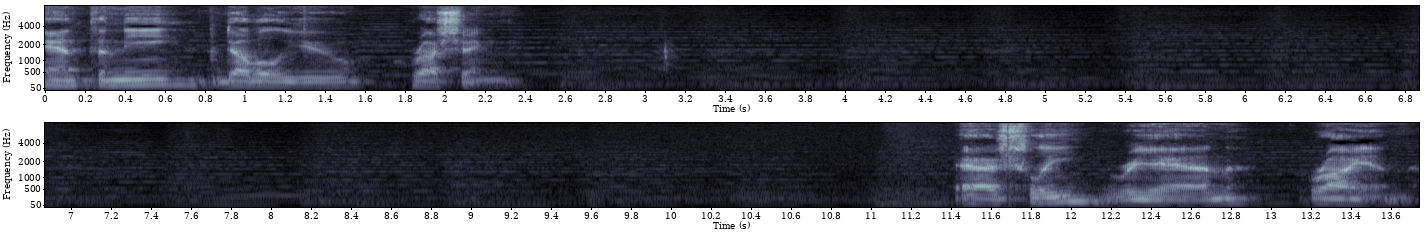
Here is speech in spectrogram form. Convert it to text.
Anthony W. Rushing. Ashley Rianne Ryan.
